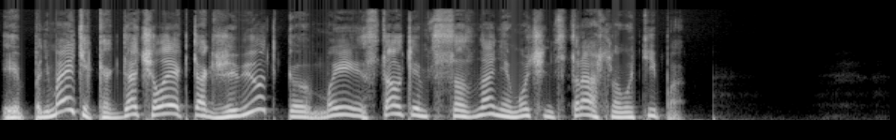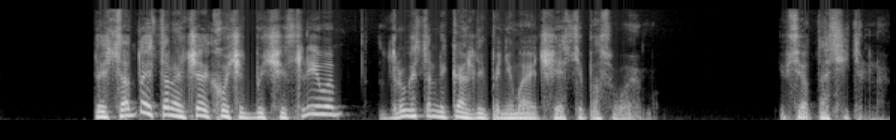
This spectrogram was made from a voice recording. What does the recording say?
И понимаете, когда человек так живет, мы сталкиваемся с сознанием очень страшного типа. То есть, с одной стороны, человек хочет быть счастливым, с другой стороны, каждый понимает счастье по-своему и все относительно.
